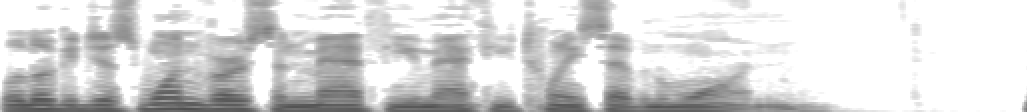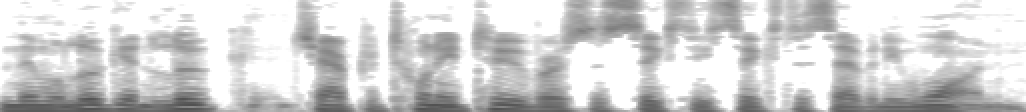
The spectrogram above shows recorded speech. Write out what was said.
We'll look at just one verse in Matthew, Matthew 27 1. And then we'll look at Luke chapter 22, verses 66 to 71.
